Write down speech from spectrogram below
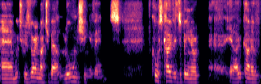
and which was very much about launching events. Of course, COVID's been a uh, you know kind of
